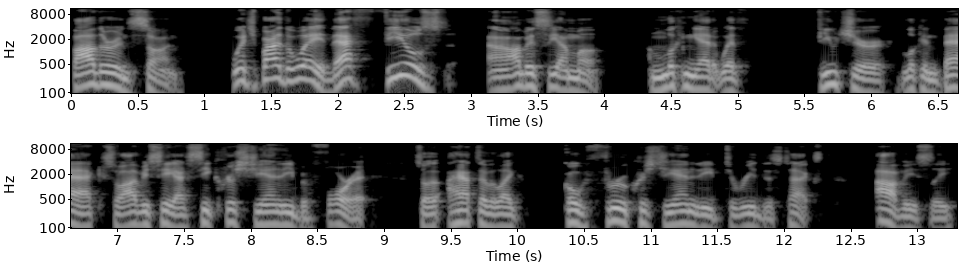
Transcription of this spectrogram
father and son. Which, by the way, that feels obviously I'm a I'm looking at it with future looking back. So obviously I see Christianity before it. So I have to like go through Christianity to read this text, obviously.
